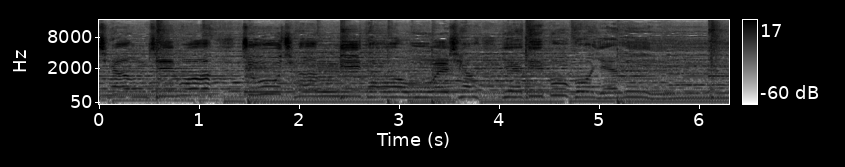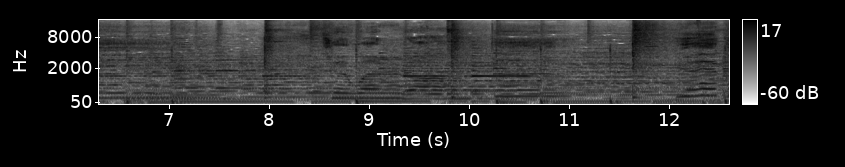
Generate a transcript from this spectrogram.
强，寂寞筑成一道围墙，也抵不过夜里最温柔的。月光，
